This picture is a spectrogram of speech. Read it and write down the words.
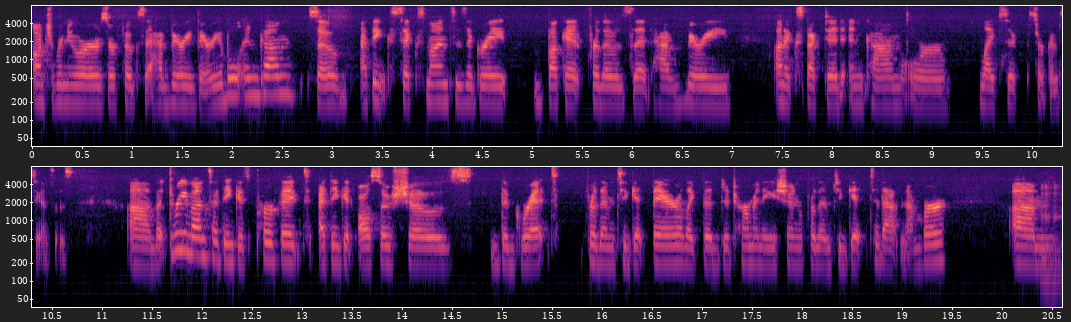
entrepreneurs or folks that have very variable income. So I think six months is a great bucket for those that have very unexpected income or life circumstances. Um, but three months I think is perfect. I think it also shows the grit for them to get there, like the determination for them to get to that number. Um, mm-hmm.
